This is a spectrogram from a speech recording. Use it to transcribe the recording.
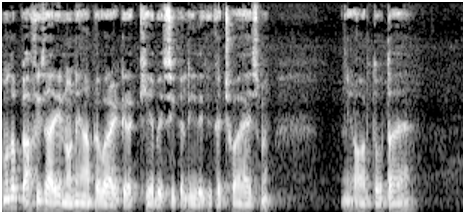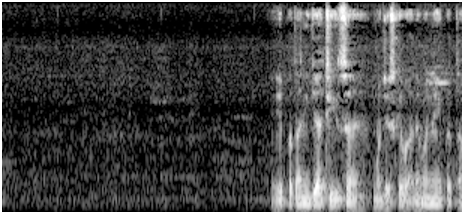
तो मतलब काफ़ी सारी इन्होंने यहाँ पे वैरायटी रखी है बेसिकली देखिए, कछुआ है इसमें, ये और तोता है। ये पता नहीं क्या चीज़ है, मुझे इसके बारे में नहीं पता।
